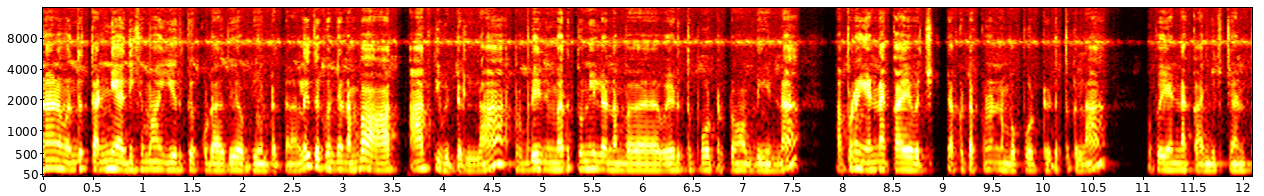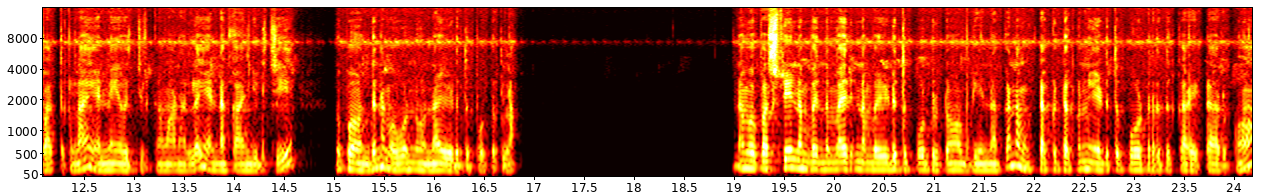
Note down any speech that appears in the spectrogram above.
நான் வந்து தண்ணி அதிகமாக இருக்கக்கூடாது அப்படின்றதுனால இதை கொஞ்சம் நம்ம ஆத் ஆற்றி விட்டுடலாம். அப்படி இது மாதிரி துணியில் நம்ம எடுத்து போட்டுட்டோம் அப்படின்னா அப்புறம் எண்ணெய் காய வச்சு டக்கு டக்குன்னு நம்ம போட்டு எடுத்துக்கலாம். இப்போ எண்ணெய் காஞ்சிடுச்சான்னு பார்த்துக்கலாம். எண்ணெயை வச்சுருக்கேன் வானலில் எண்ணெய் காஞ்சிடுச்சு. இப்போ வந்து நம்ம ஒன்று ஒன்றா எடுத்து போட்டுக்கலாம். நம்ம ஃபஸ்ட்டே நம்ம இந்த மாதிரி நம்ம எடுத்து போட்டுட்டோம் அப்படின்னாக்கா நமக்கு டக்கு டக்குன்னு எடுத்து போடுறதுக்கு கரெக்டாக இருக்கும்.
